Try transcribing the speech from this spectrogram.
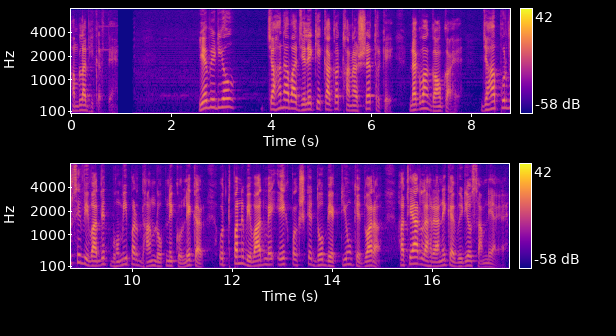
हमला भी करते हैं। यह वीडियो जहानाबाद ज़िले के काकत थाना क्षेत्र के नगवा गाँव का है, जहाँ पूर्व से विवादित भूमि पर धान रोपने को लेकर उत्पन्न विवाद में एक पक्ष के दो व्यक्तियों के द्वारा हथियार लहराने का वीडियो सामने आया है।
